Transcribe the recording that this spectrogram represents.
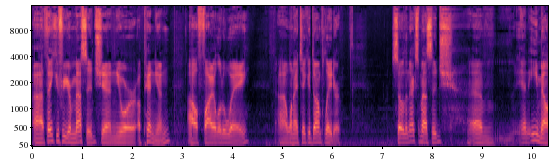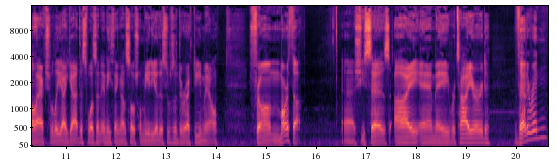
uh, thank you for your message and your opinion. I'll file it away uh, when I take a dump later. So, the next message uh, an email actually I got. This wasn't anything on social media. This was a direct email from Martha. Uh, she says, I am a retired veteran.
